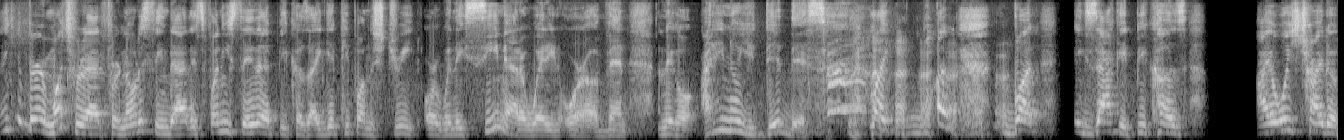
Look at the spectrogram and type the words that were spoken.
Thank you very much for that, for noticing that. It's funny you say that because I get people on the street or when they see me at a wedding or an event and they go, I didn't know you did this. Like, what? But exactly, because I always try to,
